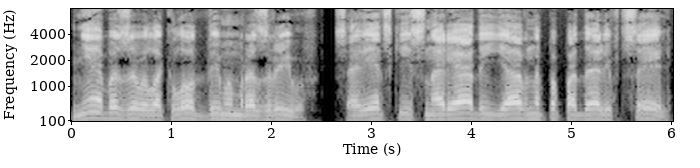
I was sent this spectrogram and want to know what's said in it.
небо заволокло дымом разрывов. Советские снаряды явно попадали в цель.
